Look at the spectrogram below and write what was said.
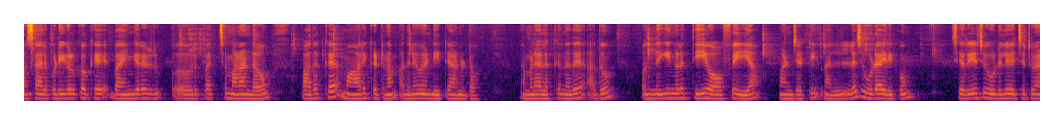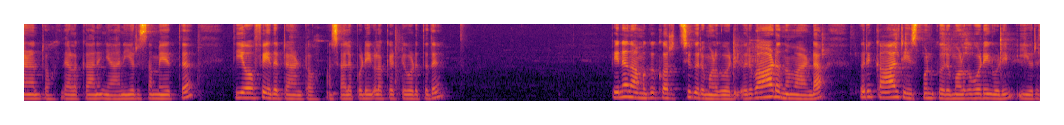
മസാലപ്പൊടികൾക്കൊക്കെ ഭയങ്കര ഒരു ഒരു പച്ച മണം ഉണ്ടാവും അപ്പോൾ അതൊക്കെ മാറിക്കിട്ടണം. അതിന് വേണ്ടിയിട്ടാണ് കേട്ടോ നമ്മൾ ഇളക്കുന്നത്. അതും ഒന്നുകിൽ നിങ്ങൾ തീ ഓഫ് ചെയ്യുക. മൺചട്ടി നല്ല ചൂടായിരിക്കും. ചെറിയ ചൂടിൽ വെച്ചിട്ട് വേണം കേട്ടോ ഇത് ഇളക്കാൻ. ഞാൻ ഈ ഒരു സമയത്ത് തീ ഓഫ് ചെയ്തിട്ടാണ് കേട്ടോ മസാലപ്പൊടികളൊക്കെ ഇട്ട് കൊടുത്തത്. പിന്നെ നമുക്ക് കുറച്ച് കുരുമുളക് പൊടി. ഒരുപാടൊന്നും വേണ്ട. ഒരു കാൽ ടീസ്പൂൺ കുരുമുളക് പൊടിയും കൂടിയും ഈ ഒരു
